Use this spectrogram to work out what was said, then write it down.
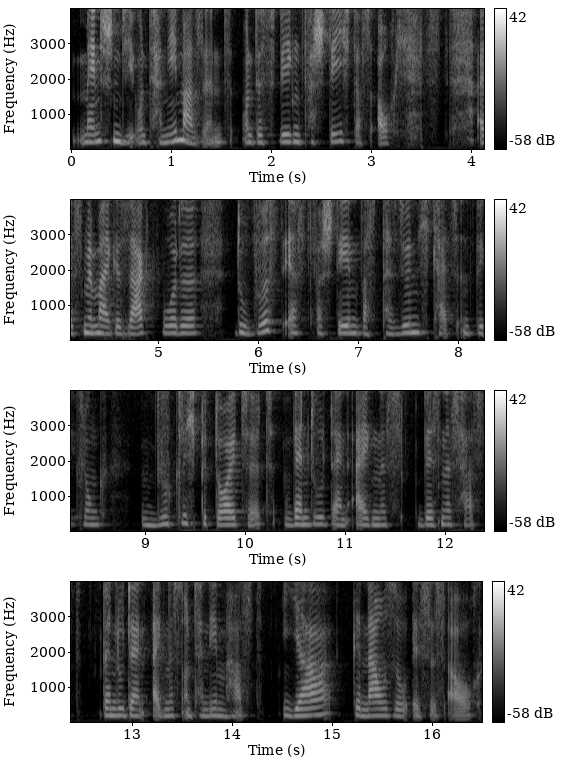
Menschen, die Unternehmer sind, und deswegen verstehe ich das auch jetzt, als mir mal gesagt wurde, du wirst erst verstehen, was Persönlichkeitsentwicklung wirklich bedeutet, wenn du dein eigenes Business hast, wenn du dein eigenes Unternehmen hast ja, genau so ist es auch.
